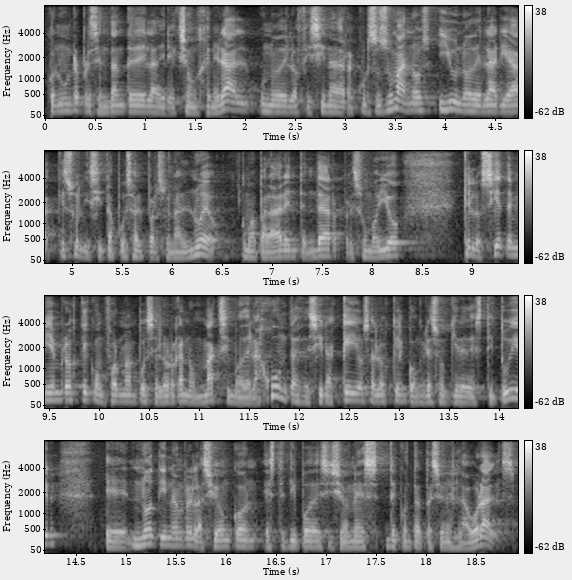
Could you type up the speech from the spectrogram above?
con un representante de la Dirección General, uno de la Oficina de Recursos Humanos y uno del área que solicita pues al personal nuevo, como para dar a entender, presumo yo, que los siete miembros que conforman pues, el órgano máximo de la Junta, es decir, aquellos a los que el Congreso quiere destituir, eh, no tienen relación con este tipo de decisiones de contrataciones laborales.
